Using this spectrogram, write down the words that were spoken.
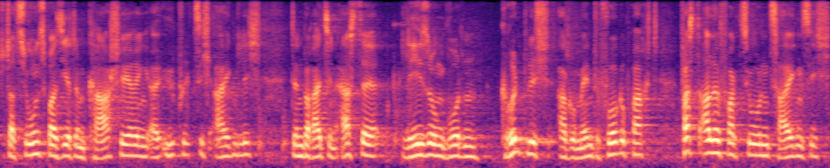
stationsbasiertem Carsharing erübrigt sich eigentlich denn bereits in erster Lesung wurden gründlich Argumente vorgebracht. Fast alle Fraktionen zeigen sich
